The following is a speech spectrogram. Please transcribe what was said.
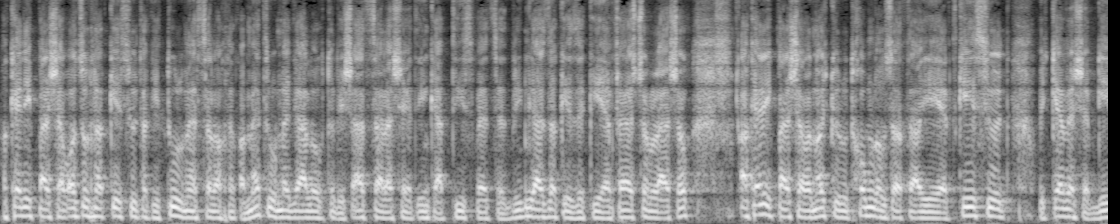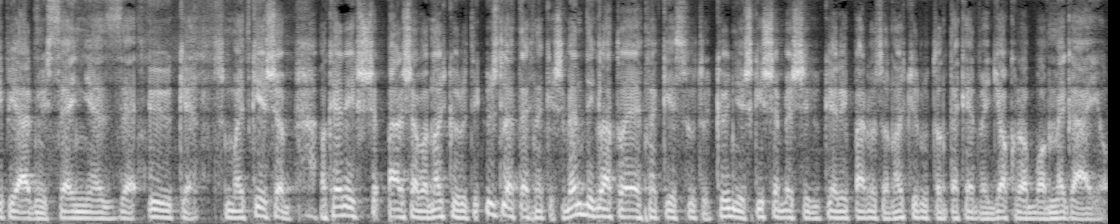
A kerékpársáv azoknak készült, akik túl messze laknak a metró megállóktól és átszállás helyett inkább 10 percet bringáznak, ezek ilyen felsorolások. A kerékpársáv a nagykörút homlokzataiért készült, hogy kevesebb gépjármű szennyezze őket. Majd később a kerékpársáv a nagykörúti üzleteknek és vendéglátóhelyeknek készült, hogy könnyű és kisebességű kerékpározó a nagykörúton tekerve gyakrabban megálljon.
